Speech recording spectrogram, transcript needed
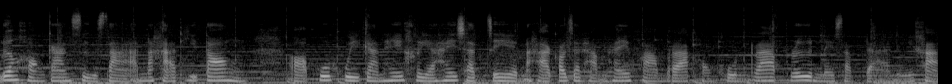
เรื่องของการสื่อสารนะคะที่ต้องออพูดคุยกันให้เคลียร์ให้ชัดเจนนะคะ ก็จะทำให้ความรักของคุณราบรื่นในสัปดาห์นี้ค่ะ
